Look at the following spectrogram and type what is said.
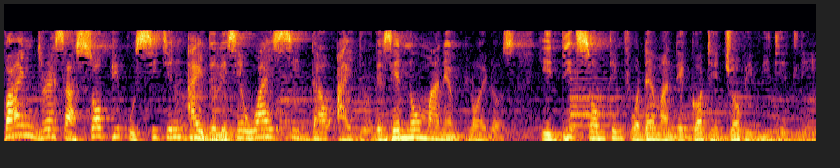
vine dresser saw people sitting idle? He said, Why sit thou idle? They said, No man employed us. He did something for them and they got a job immediately.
